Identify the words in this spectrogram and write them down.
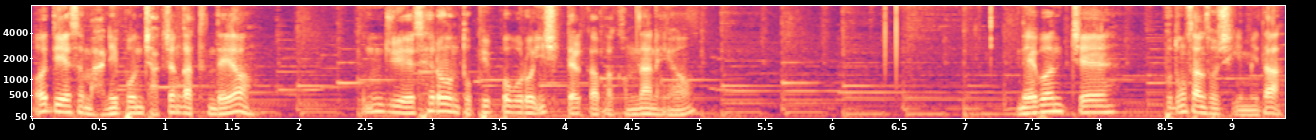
어디에서 많이 본 작전 같은데요. 음주의 새로운 도피법으로 인식될까봐 겁나네요. 네 번째 부동산 소식입니다.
